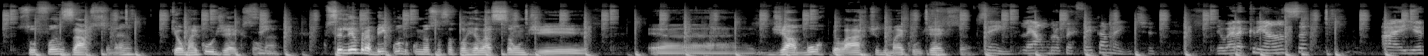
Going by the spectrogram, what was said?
sou fanzaço, né? Que é o Michael Jackson, Sim. né? Você lembra bem quando começou essa tua relação de, é, de amor pela arte do Michael Jackson? Sim, lembro perfeitamente. Eu era criança, aí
